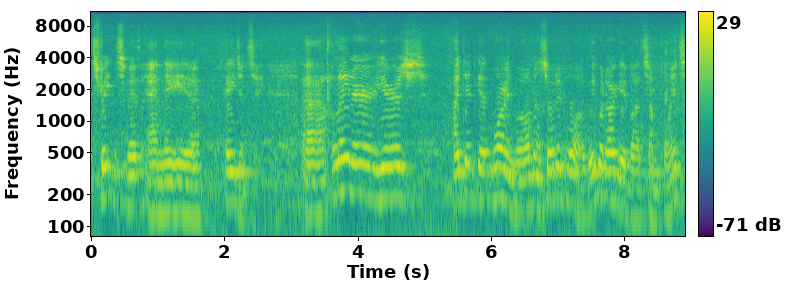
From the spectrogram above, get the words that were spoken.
Street and Smith and the uh, agency. Uh, later years, I did get more involved, and so did Walt. We would argue about some points,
